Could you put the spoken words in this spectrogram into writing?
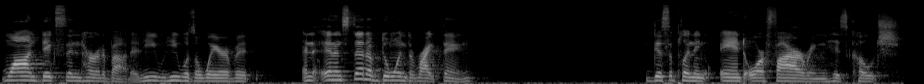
Juan Dixon heard about it. He he was aware of it. And and instead of doing the right thing, disciplining and or firing his coach,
